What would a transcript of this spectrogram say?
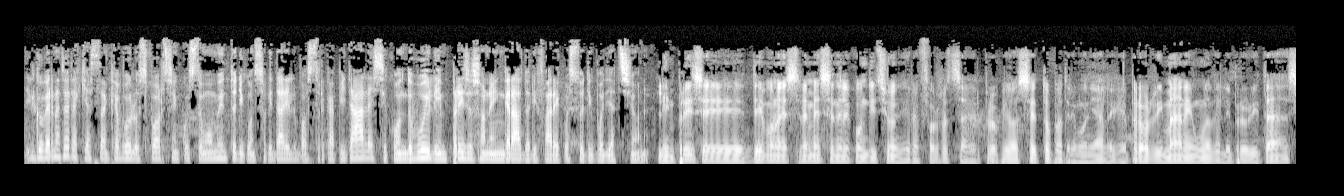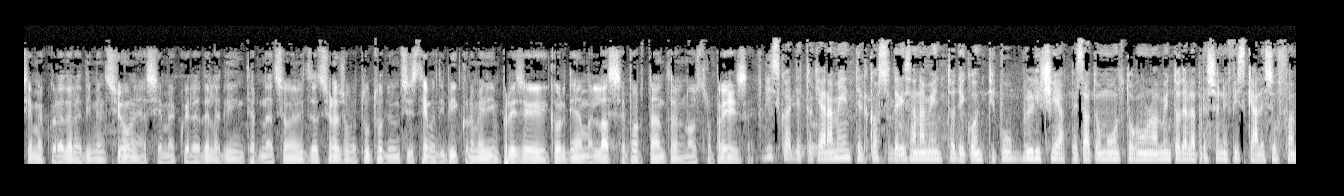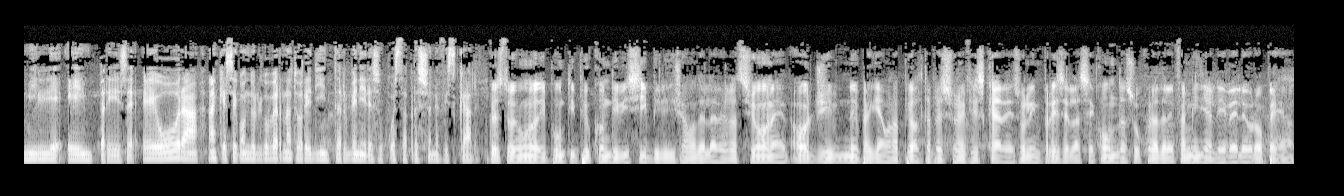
Il governatore ha chiesto anche a voi lo sforzo in questo momento di consolidare il vostro capitale. Secondo voi le imprese sono in grado di fare questo tipo di azione? Le imprese devono essere messe nelle condizioni di rafforzare il proprio assetto patrimoniale, che però rimane una delle priorità assieme a quella della dimensione, assieme a quella della internazionalizzazione, soprattutto di un sistema di piccole e medie imprese che ricordiamo è l'asse portante del nostro paese. Visco ha detto chiaramente che il costo del risanamento dei conti pubblici ha pesato molto con un aumento della pressione fiscale su famiglie e imprese. È ora, anche secondo il governatore, di intervenire su questa pressione fiscale fiscale. Questo è uno dei punti più condivisibili diciamo, della relazione. Oggi noi paghiamo la più alta pressione fiscale sulle imprese e la seconda su quella delle famiglie a livello europeo.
